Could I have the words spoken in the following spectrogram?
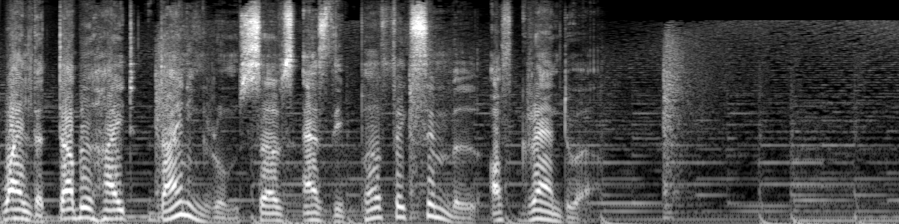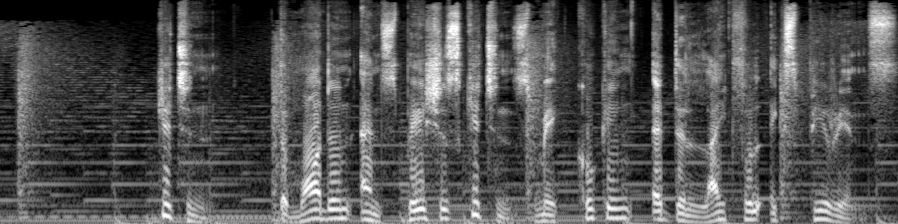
while the double-height dining room serves as the perfect symbol of grandeur. Kitchen The modern and spacious kitchens make cooking a delightful experience.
